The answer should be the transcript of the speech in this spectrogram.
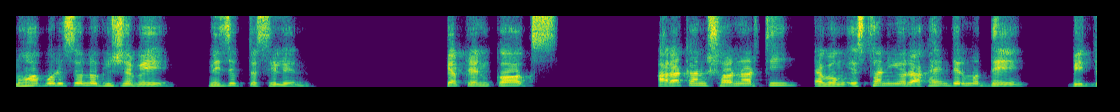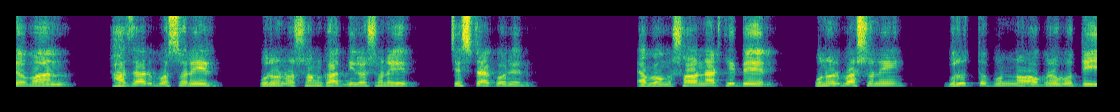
মহাপরিচালক হিসেবে নিযুক্ত ছিলেন। ক্যাপ্টেন কক্স আরাকান শরণার্থী এবং স্থানীয় রাখাইনদের মধ্যে বিদ্যমান হাজার বছরের পুরনো সংঘাত নিরসনের চেষ্টা করেন এবং শরণার্থীদের পুনর্বাসনে গুরুত্বপূর্ণ অগ্রগতি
